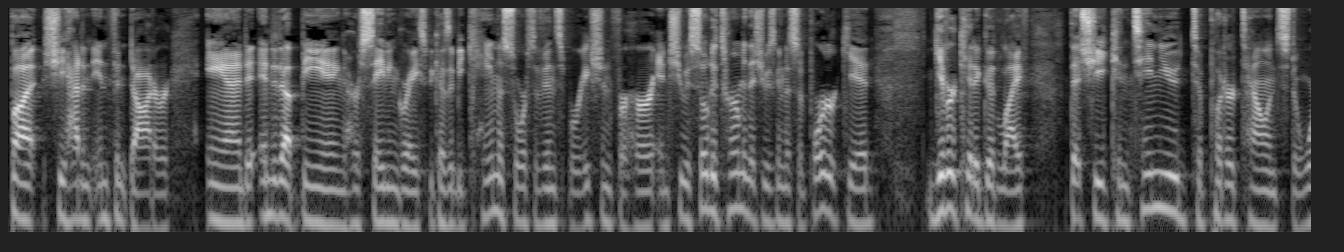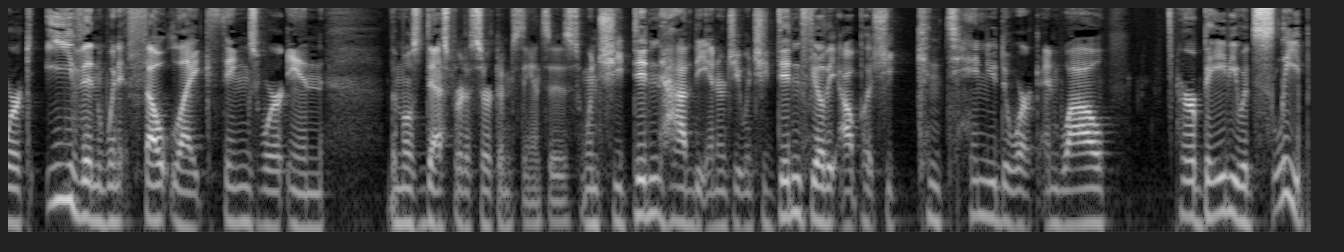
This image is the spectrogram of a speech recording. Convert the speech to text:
But she had an infant daughter, and it ended up being her saving grace because it became a source of inspiration for her. And she was so determined that she was going to support her kid, give her kid a good life, that she continued to put her talents to work, even when it felt like things were in the most desperate of circumstances, when she didn't have the energy, when she didn't feel the output, she continued to work. And while her baby would sleep,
